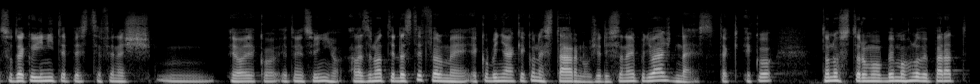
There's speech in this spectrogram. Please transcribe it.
jsou to jako jiný typy sci-fi, než mm, jo, jako je to něco jiného. Ale zrovna tyhle ty filmy jako by nějak jako nestárnou, že když se na ně podíváš dnes, tak jako to Nostromo by mohlo vypadat,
